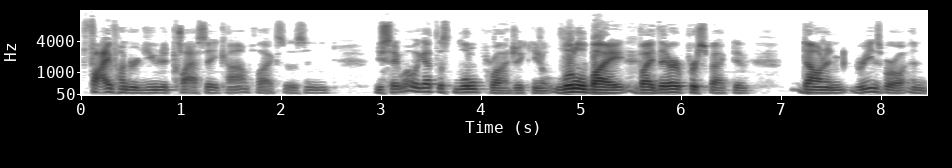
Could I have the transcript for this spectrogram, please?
500 unit Class A complexes, and you say, well, we got this little project, you know, little by by their perspective, down in Greensboro, and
